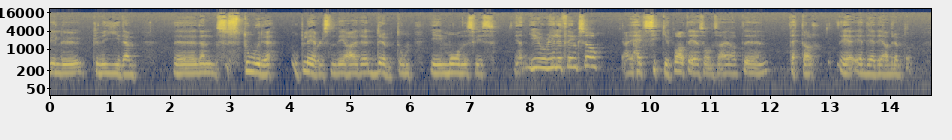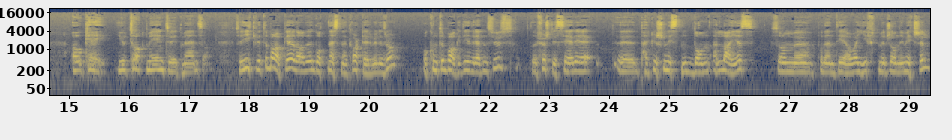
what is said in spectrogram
vil du kunne gi dem eh, den store opplevelsen de har eh, drømt om i månedsvis. Yeah, you really think so? Jeg er helt sikker på at det er sånn, sier jeg, at eh, dette er, er, det de har drømt om. OK, you talked me into it, man, sa han. Så gikk vi tilbake, da hadde det gått nesten et kvarter, vil jeg tro, og kom tilbake til Idrettens hus. Det første jeg ser, er eh, perkusjonisten Don Elias, som eh, på den tida var gift med Johnny Mitchell.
